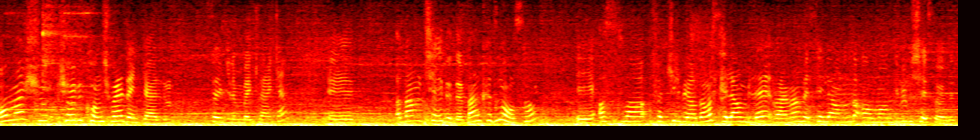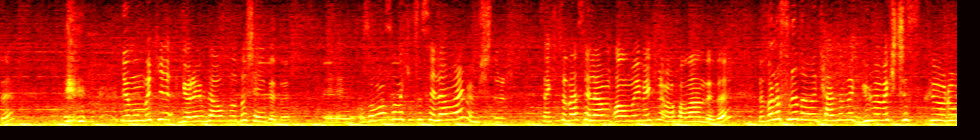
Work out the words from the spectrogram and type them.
Onlar şu şöyle bir konuşmaya denk geldim sevgilimi beklerken. E, adam şey dedi, ben kadın olsam e, asla fakir bir adama selam bile vermem ve selamını da almam gibi bir şey söyledi. Yanındaki görevli abla da şey dedi. "Ee, o zaman sana kimse selam vermemiştir. Sen kimseden selam almayı bekleme falan dedi. Ve ben o sırada kendime gülmemek için sıkıyorum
